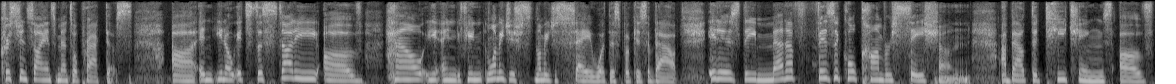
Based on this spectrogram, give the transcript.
Christian Science Mental Practice. Uh, and, you know, it's the study of how, and if you, let me just, let me just say what this book is about. It is the metaphysical conversation about the teachings of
